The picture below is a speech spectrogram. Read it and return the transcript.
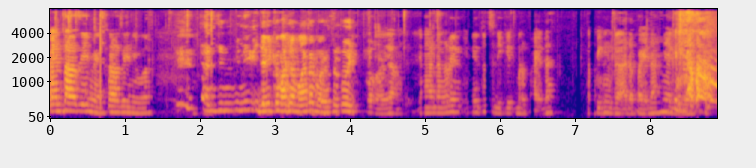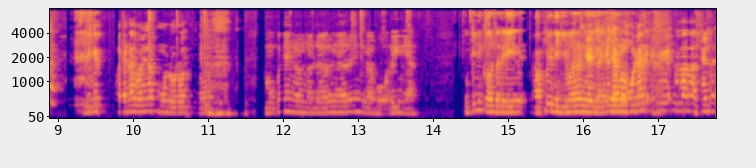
mental sih mental sih ini mah Anjing ini jadi ke mana-mana bang tuh. Oh, yang yang dengerin ini tuh sedikit berfaedah tapi nggak ada faedahnya gitu Sedikit faedah banyak mudorotnya. semoga yang nggak dengerin nggak boring ya mungkin kalau dari Rafli nih gimana nih Kayaknya kayaknya yang udah kayaknya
